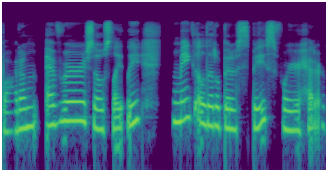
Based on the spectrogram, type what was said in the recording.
bottom ever so slightly. Make a little bit of space for your header.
